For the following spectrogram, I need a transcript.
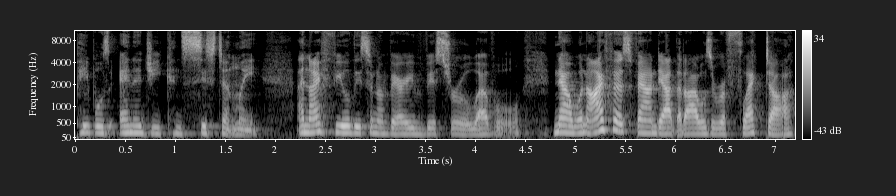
people's energy consistently. And I feel this on a very visceral level. Now, when I first found out that I was a reflector,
